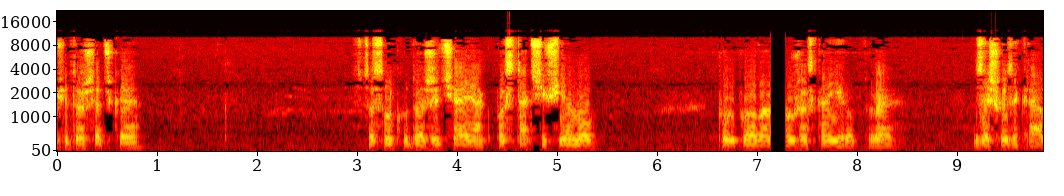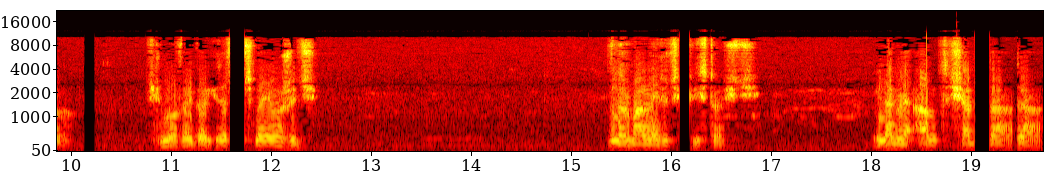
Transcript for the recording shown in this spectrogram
Zachowywał się troszeczkę w stosunku do życia jak postaci filmu Purpurowa Róża z Kairu, które zeszły z ekranu filmowego i zaczynają żyć w normalnej rzeczywistości. I nagle Ant siada za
